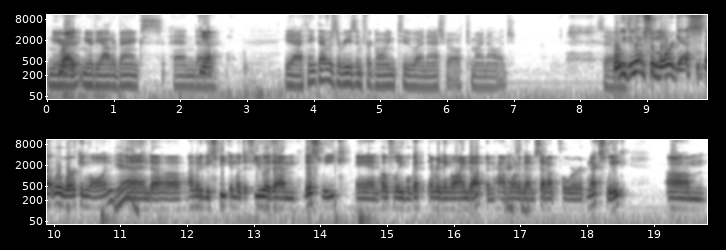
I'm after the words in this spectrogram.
near right. near the Outer Banks, and uh, yeah, yeah, I think that was the reason for going to uh, Nashville, to my knowledge. So. Well, we do have some more guests that we're working on, yeah. and uh, I'm going to be speaking with a few of them this week, and hopefully we'll get everything lined up and have Excellent. one of them set up for next week. Um,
